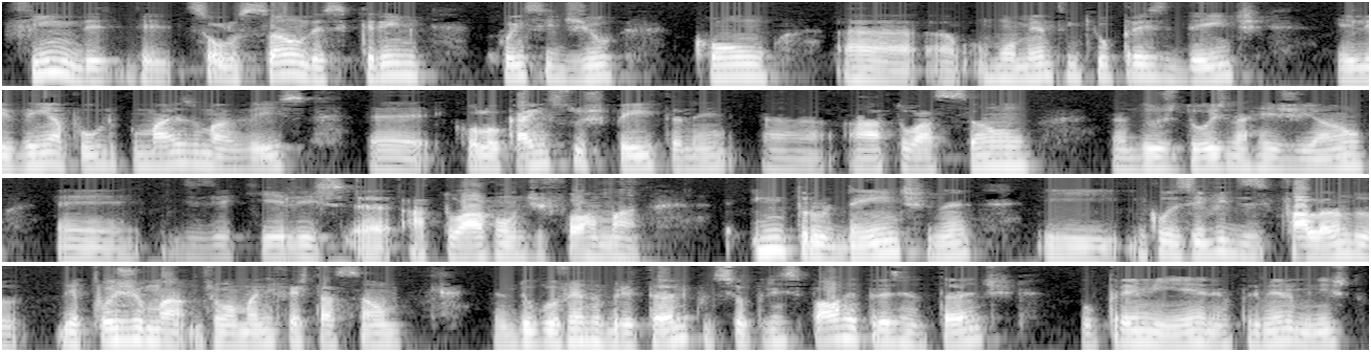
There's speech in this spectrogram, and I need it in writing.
fim de, de, solução desse crime coincidiu com uh, o momento em que o presidente ele vem a público mais uma vez é, colocar em suspeita né, a, a atuação né, dos dois na região, é, dizer que eles é, atuavam de forma imprudente, né, e inclusive falando depois de uma, de uma manifestação do governo britânico, de seu principal representante, o premier, né, o primeiro-ministro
